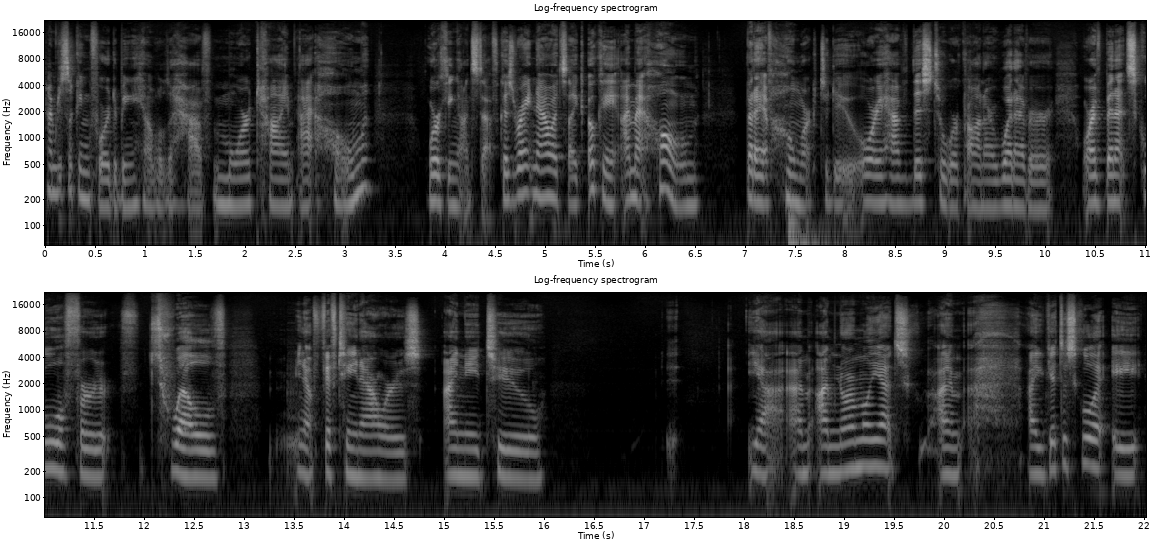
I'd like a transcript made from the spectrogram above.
I'm just looking forward to being able to have more time at home working on stuff because right now it's like okay, I'm at home but I have homework to do, or I have this to work on, or whatever, or I've been at school for 12, you know, 15 hours. I need to, yeah, I'm, I'm normally at, I'm, I get to school at 8,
